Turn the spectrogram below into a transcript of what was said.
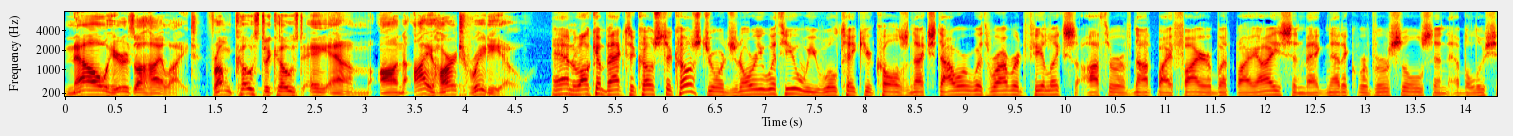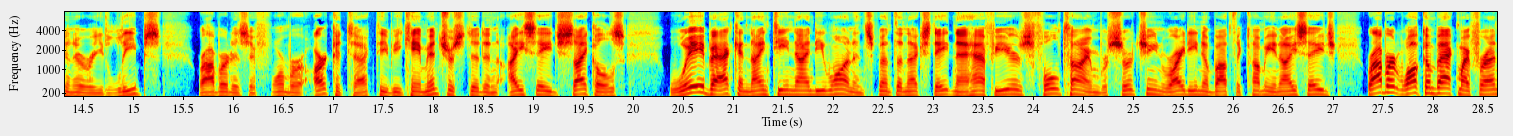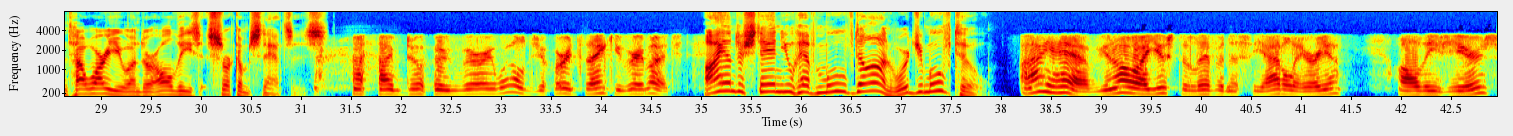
Now, here's a highlight from Coast to Coast AM on iHeartRadio. And welcome back to Coast to Coast. George Noory with you. We will take your calls next hour with Robert Felix, author of Not by Fire But by Ice and Magnetic Reversals and Evolutionary Leaps. Robert is a former architect. He became interested in ice age cycles way back in 1991 and spent the next eight and a half years full time researching, writing about the coming ice age. Robert, welcome back, my friend. How are you under all these circumstances? I'm doing very well, George. Thank you very much. I understand you have moved on. Where'd you move to? I have. You know, I used to live in the Seattle area all these years,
